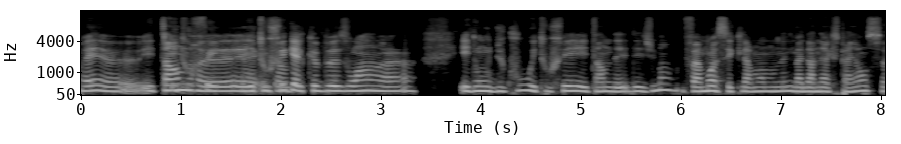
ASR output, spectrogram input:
ouais, éteindre, étouffer, quelques besoins et donc du coup étouffer, éteindre des, des humains. Enfin, moi, c'est clairement ma dernière expérience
